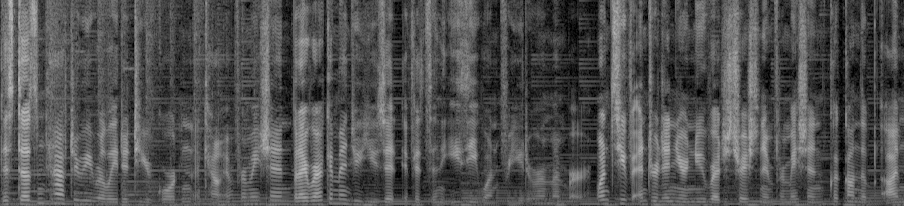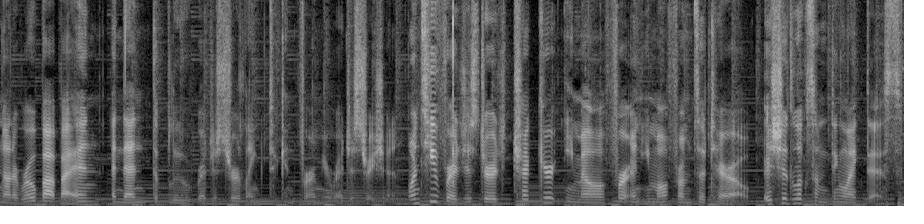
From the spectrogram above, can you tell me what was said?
This doesn't have to be related to your Gordon account information, but I recommend you use it if it's an easy one for you to remember. Once you've entered in your new registration information, click on the I'm not a robot button and then the blue register link to confirm your registration. Once you've registered, check your email for an email from Zotero. It should look something like this.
